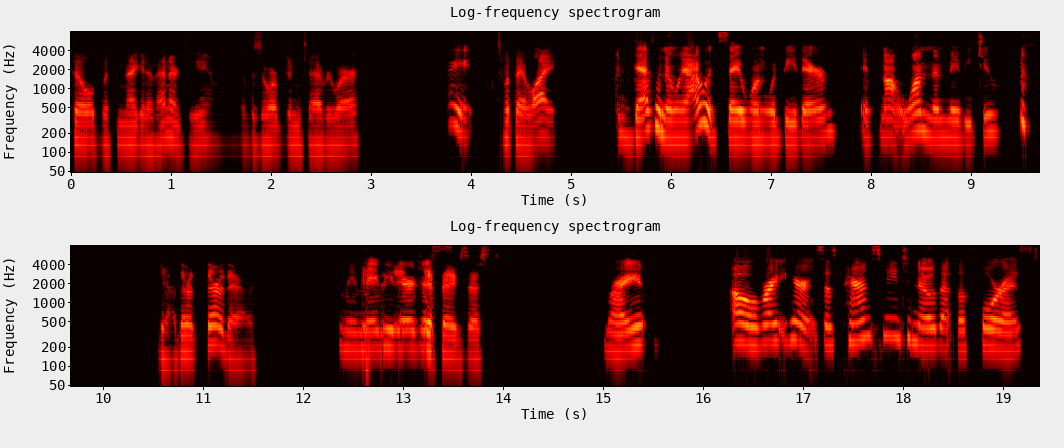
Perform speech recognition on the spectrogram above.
filled with negative energy, absorbed into everywhere. right It's what they like. definitely i would say one would be there if not one then maybe two Yeah, they're they're there. i mean maybe if, they're just if they exist. right? Oh, right here it says parents need to know that The Forest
